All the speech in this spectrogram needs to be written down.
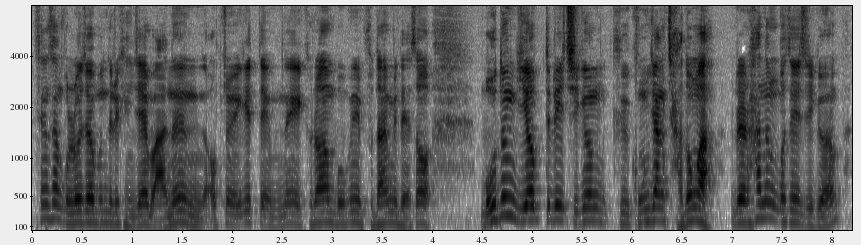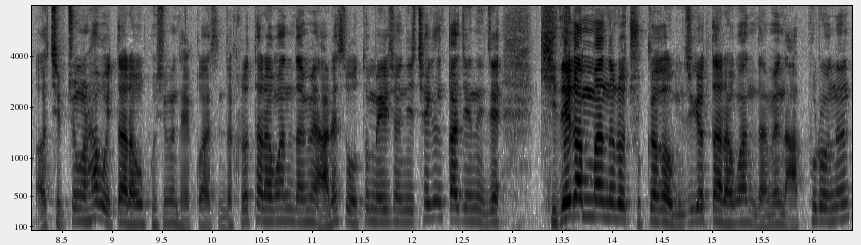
생산 근로자분들이 굉장히 많은 업종이기 때문에 그러한 부분이 부담이 돼서 모든 기업들이 지금 그 공장 자동화를 하는 것에 지금 어, 집중을 하고 있다라고 보시면 될 것 같습니다. 그렇다라고 한다면 RS 오토메이션이 최근까지는 이제 기대감만으로 주가가 움직였다라고 한다면 앞으로는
